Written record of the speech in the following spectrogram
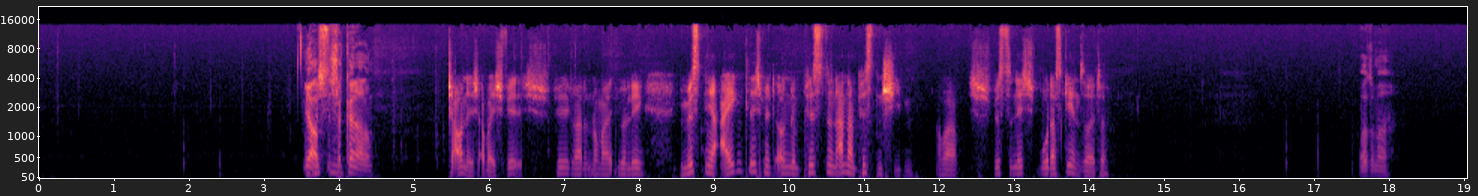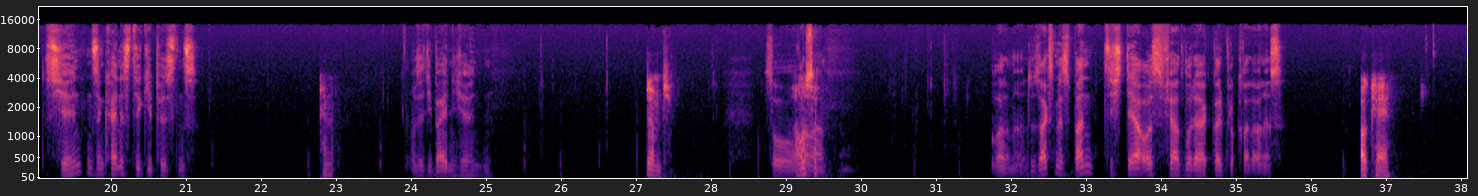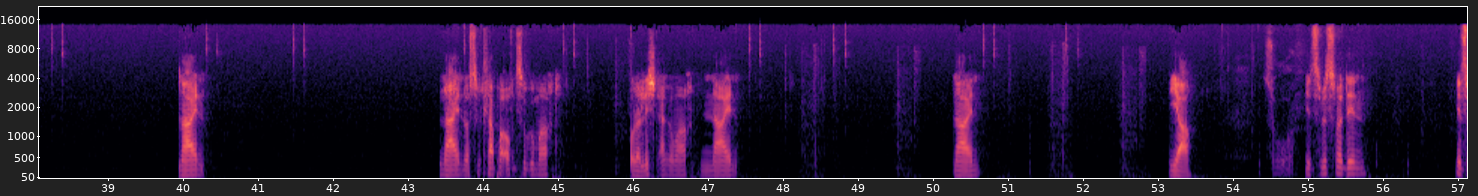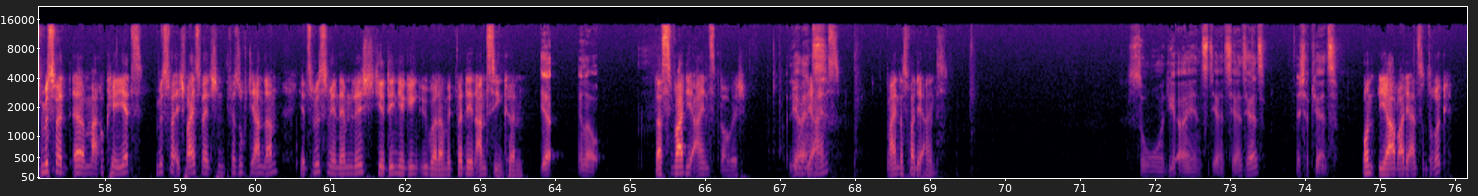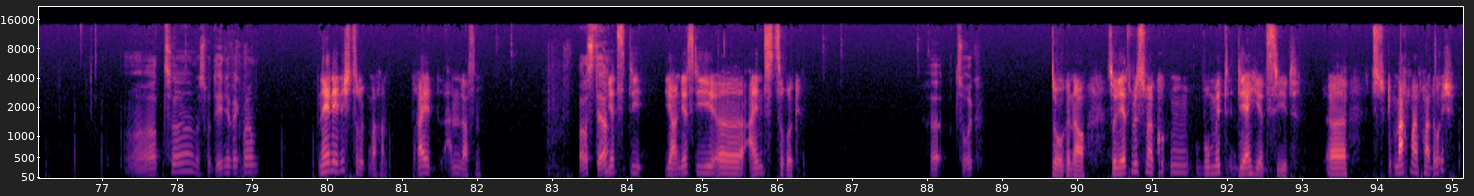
Ja, müssen- ich habe keine Ahnung. Ich auch nicht, aber ich will, ich will gerade nochmal überlegen. Wir müssten ja eigentlich mit irgendeinem Pisten einen anderen Pisten schieben. Aber ich wüsste nicht, wo das gehen sollte. Warte mal. Das hier hinten sind keine Sticky Pistons. Keine. Also die beiden hier hinten. Stimmt. So, warte mal. Warte mal. Du sagst mir, wann sich der ausfährt, wo der Goldblock gerade dran ist. Okay. Nein. Nein, du hast die Klappe auf und zugemacht. Oder Licht angemacht. Nein. Nein. Ja. So. Jetzt müssen wir den. Jetzt müssen wir. Äh, okay, jetzt müssen wir. Ich weiß welchen. Versuch die anderen. Jetzt müssen wir nämlich hier den hier gegenüber, damit wir den anziehen können. Ja, genau. Das war die 1, glaube ich. Die Gehen wir die 1. 1? Nein, das war die 1. So, die 1, die 1, die 1, die 1. Ich habe die 1. Und ja, war die 1 und zurück? Warte, müssen wir den hier wegmachen? Nee, nee, nicht zurückmachen. 3 anlassen. War das der? Und jetzt die. Ja, und jetzt die äh, 1 zurück. Hä, zurück. So, genau. So, und jetzt müssen wir gucken, womit der hier zieht. Äh, mach mal ein paar durch.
